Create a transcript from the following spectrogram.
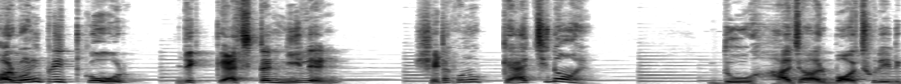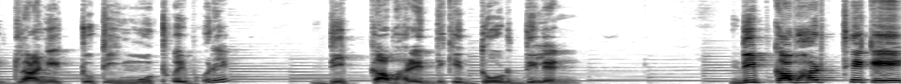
হরমনপ্রীত কৌর যে ক্যাচটা নিলেন, সেটা কোনো ক্যাচ নয়। দু হাজার বছরের গ্লানির টুটি মুঠোয় ভরে ডিপ কাভারের দিকে দৌড় দিলেন। ডিপ কাভার থেকে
